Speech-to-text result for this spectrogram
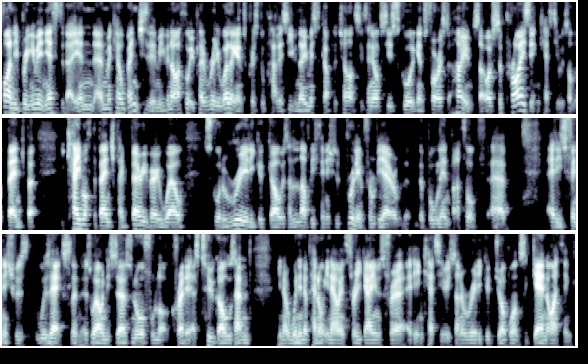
finally bring him in yesterday, and and Mikel benches him, even though I thought he played really well against Crystal Palace, even though he missed a couple of chances, and he obviously scored against Forest at home. So I was surprised that Nketiah was on the bench, but he came off the bench, played very very well, scored a really good goal. It was a lovely finish. It was brilliant from Vieira with the, the ball in, but I thought. Uh, Eddie's finish was was excellent as well, and he deserves an awful lot of credit as two goals and you know winning a penalty now in three games for Eddie and Nketiah. He's done a really good job once again, I think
